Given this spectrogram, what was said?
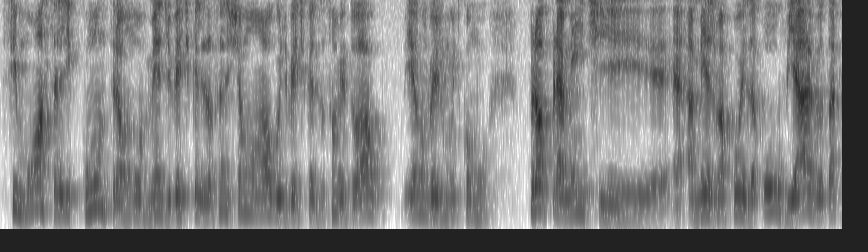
se mostra ali contra um movimento de verticalização, eles chamam algo de verticalização virtual, eu não vejo muito como propriamente é, a mesma coisa ou viável, tá?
